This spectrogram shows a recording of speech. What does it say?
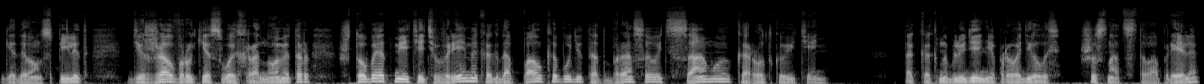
Гедеон Спилет держал в руке свой хронометр, чтобы отметить время, когда палка будет отбрасывать самую короткую тень. Так как наблюдение проводилось 16 апреля,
